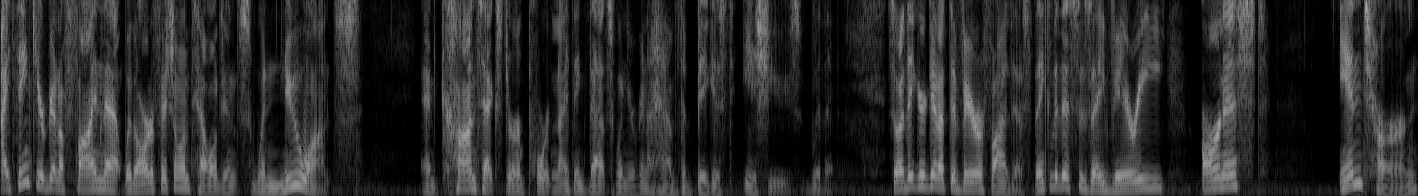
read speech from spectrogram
I think you're going to find that with artificial intelligence when nuance and context are important. I think that's when you're going to have the biggest issues with it. So I think you're going to have to verify this. Think of this as a very earnest intern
